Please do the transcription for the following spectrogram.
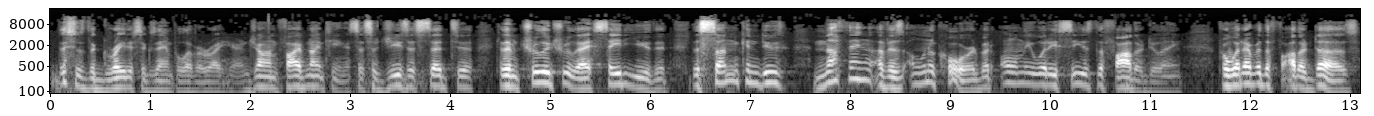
This is the greatest example of it right here. In John 5 19, it says, So Jesus said to, to them, Truly, truly, I say to you that the Son can do nothing of his own accord, but only what he sees the Father doing. For whatever the Father does,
